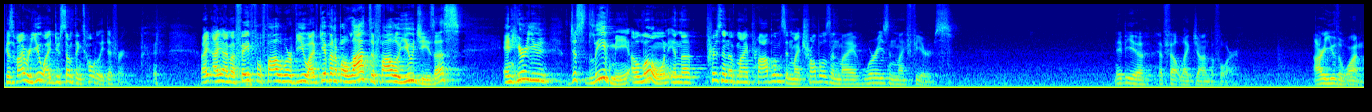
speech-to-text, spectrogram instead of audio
Because if I were you, I'd do something totally different. right? I, I'm a faithful follower of you. I've given up a lot to follow you, Jesus. And here you just leave me alone in the prison of my problems and my troubles and my worries and my fears. Maybe you have felt like John before. Are you the one?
